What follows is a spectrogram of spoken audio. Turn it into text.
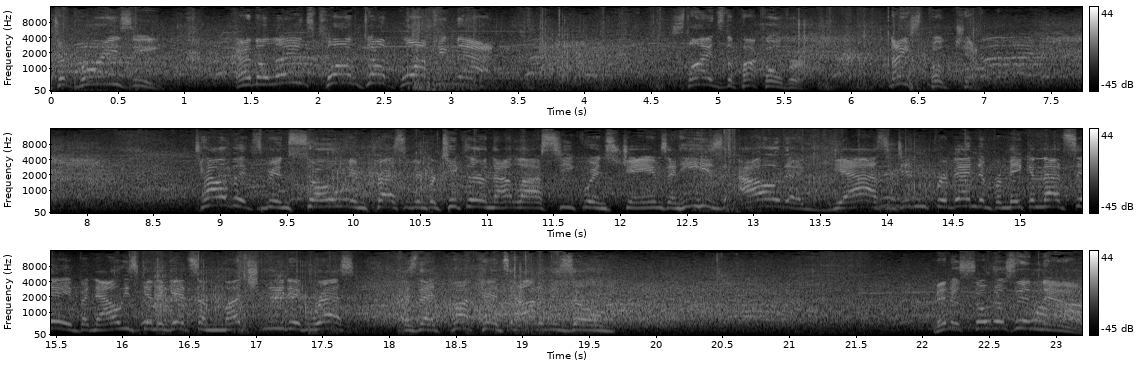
To Parise. And the lane's clogged up blocking that. Slides the puck over. Nice poke check. Talbot's been so impressive, in particular in that last sequence, James, and he's out of gas. It didn't prevent him from making that save, but now he's going to get some much-needed rest as that puck heads out of his zone. Minnesota's in now.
